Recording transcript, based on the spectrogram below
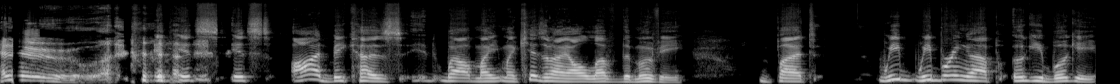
Hello. It, it's it's odd because well, my my kids and I all love the movie, but we we bring up Oogie Boogie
